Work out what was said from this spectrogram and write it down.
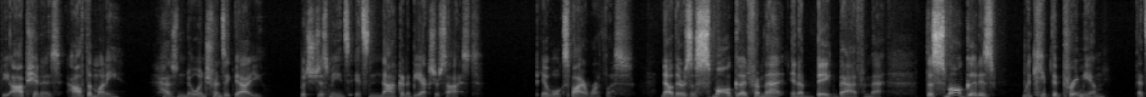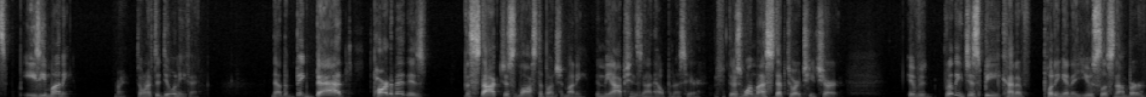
the option is out the money, has no intrinsic value, which just means it's not going to be exercised. It will expire worthless. Now, there's a small good from that and a big bad from that. The small good is we keep the premium. That's easy money, right? Don't have to do anything. Now, the big bad part of it is the stock just lost a bunch of money and the option's not helping us here. There's one last step to our T chart. It would really just be kind of putting in a useless number.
